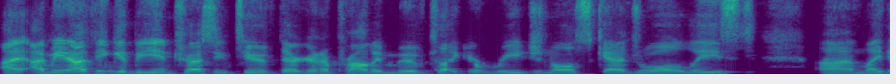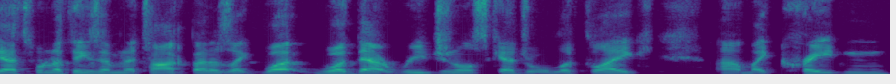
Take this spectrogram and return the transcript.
I, I mean i think it'd be interesting too if they're going to probably move to like a regional schedule at least um, like that's one of the things i'm going to talk about is like what would that regional schedule look like um, like creighton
